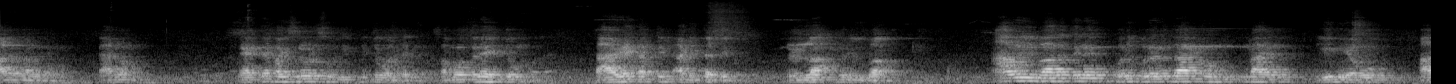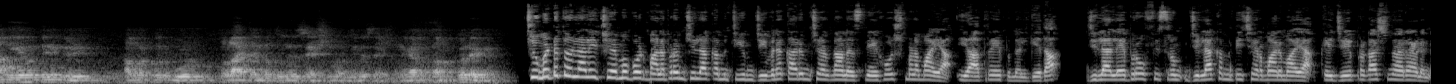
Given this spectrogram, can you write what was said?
ആളുകളാണ് ഞങ്ങൾ. കാരണം നേരത്തെ ഫൈസലോട് സൂചിപ്പിച്ച പോലെ തന്നെ സമൂഹത്തിലെ ഏറ്റവും താഴെ തട്ടിൽ അടിത്തട്ടിൽ ഉള്ള ഒരു വിഭാഗം. ആ ഒരു വിഭാഗത്തിന് ഒരു പുനരുദ്ധാരണം ഉണ്ടായത് ഈ നിയമവും ആ നിയമത്തിന് കീഴിൽ അവർക്കൊരു ബോർഡ് തൊള്ളായിരത്തി അമ്പത്തി ഒന്നിന് ശേഷം. വന്നതിന് ശേഷം ഞാൻ തർക്കമില്ല ചുമട്ടുതൊഴിലാളി ക്ഷേമ ബോർഡ് മലപ്പുറം ജില്ലാ കമ്മിറ്റിയും ജീവനക്കാരും ചേർന്നാണ് സ്നേഹോഷ്മളമായ യാത്രയപ്പ് നൽകിയത്. ജില്ലാ ലേബർ ഓഫീസറും ജില്ലാ കമ്മിറ്റി ചെയർമാനുമായ കെ ജയപ്രകാശ് നാരായണൻ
